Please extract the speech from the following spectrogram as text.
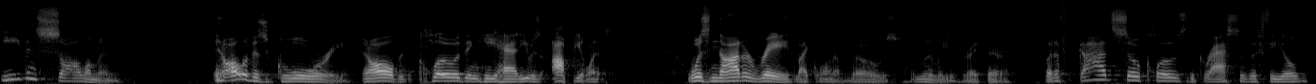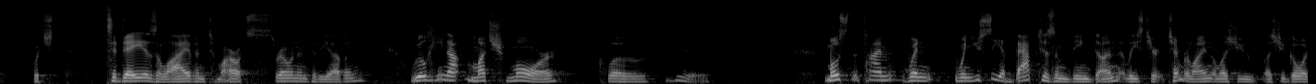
even Solomon, in all of his glory and all the clothing he had, he was opulent, was not arrayed like one of those lilies right there. But if God so clothes the grass of the field, which today is alive and tomorrow it's thrown into the oven, will he not much more clothe you? Most of the time, when, when you see a baptism being done, at least here at Timberline, unless you, unless you go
